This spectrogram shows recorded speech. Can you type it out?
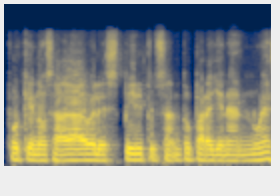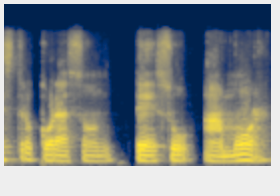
porque nos ha dado el Espíritu Santo para llenar nuestro corazón su amor.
